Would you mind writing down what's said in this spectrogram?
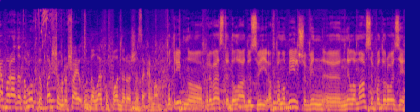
Твоя порада тому, хто вперше вирушає у далеку подорож за кермом. Потрібно привести до ладу свій автомобіль, щоб він е, не ламався по дорозі.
